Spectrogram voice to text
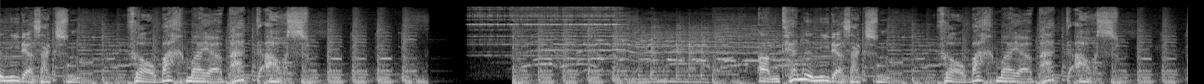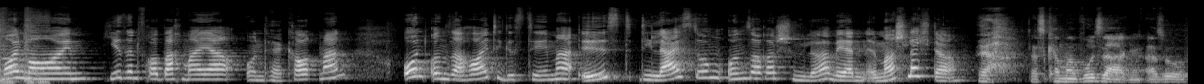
Niedersachsen. Frau Bachmeier packt aus. Antenne Niedersachsen. Frau Bachmeier packt aus. Moin, moin. Hier sind Frau Bachmeier und Herr Krautmann. Und unser heutiges Thema ist, die Leistungen unserer Schüler werden immer schlechter. Ja, das kann man wohl sagen. Also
